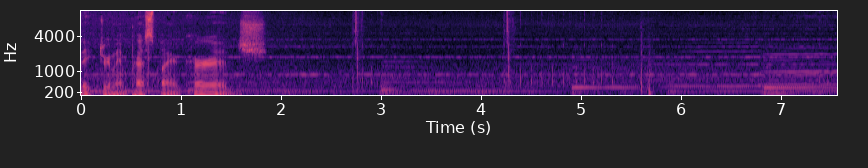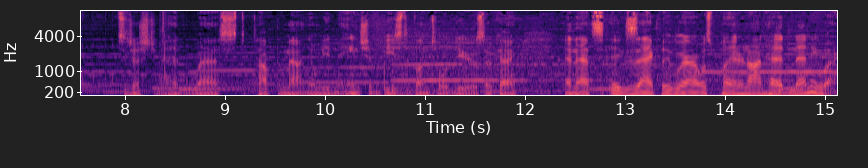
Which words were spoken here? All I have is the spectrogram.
Victory, I'm impressed by her courage. Suggest you head west. Atop the mountain, you'll meet an ancient beast of untold years. Okay. And that's exactly where I was planning on heading anyway.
